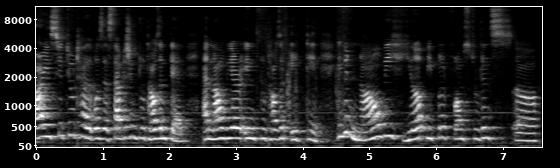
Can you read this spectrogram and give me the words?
our institute has, was established in 2010 and now we are in 2018 even now we hear people from students uh,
